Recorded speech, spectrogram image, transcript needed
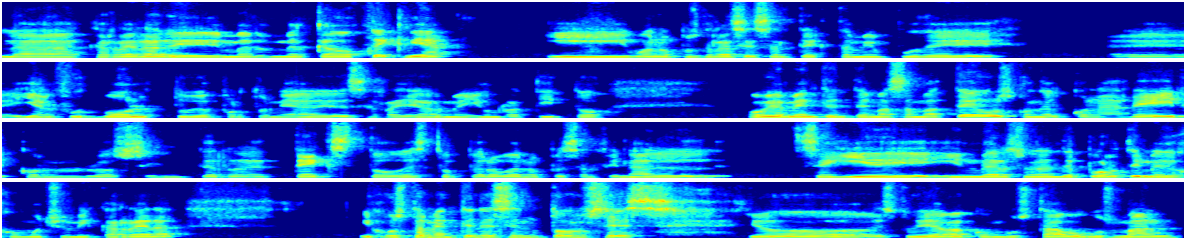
la carrera de mer mercadotecnia y bueno, pues gracias al TEC también pude eh, y al fútbol tuve oportunidad de desarrollarme ahí un ratito, obviamente en temas amateurs, con el CONADEIP, con los Intertex, todo esto, pero bueno, pues al final seguí inmerso en el deporte y me dejó mucho mi carrera. Y justamente en ese entonces yo estudiaba con Gustavo Guzmán,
